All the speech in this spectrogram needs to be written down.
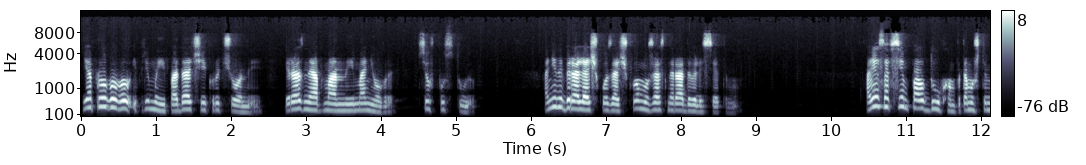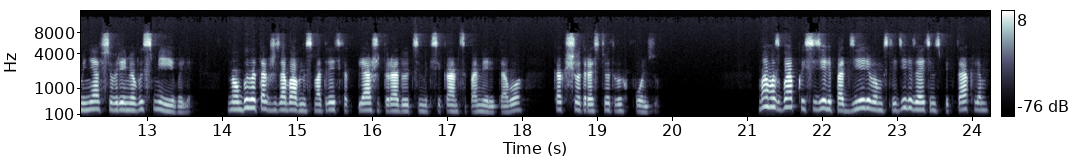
Я пробовал и прямые подачи, и крученые, и разные обманные маневры, все впустую. Они набирали очко за очком, ужасно радовались этому. А я совсем пал духом, потому что меня все время высмеивали. Но было также забавно смотреть, как пляшут и радуются мексиканцы по мере того, как счет растет в их пользу. Мама с бабкой сидели под деревом, следили за этим спектаклем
